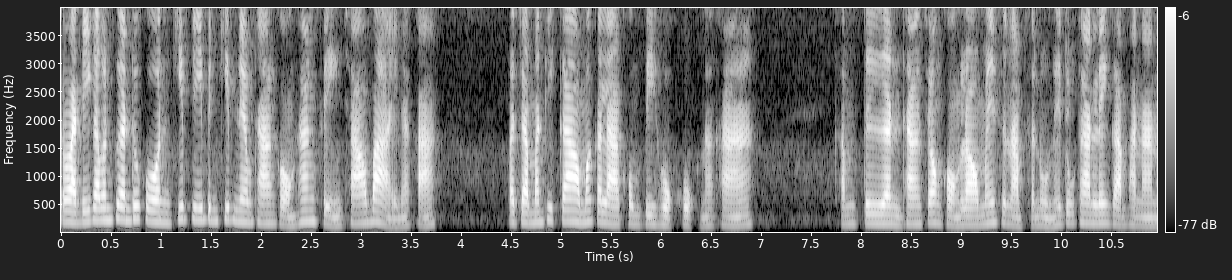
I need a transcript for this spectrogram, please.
สวัสดีค่ะเพื่อนๆทุกคน คลิปนี้เป็นคลิปแนวทางของห้างเสงเช้าบ่ายนะคะ ประจำวันที่ 9 มกราคมปี 66 นะคะคำเตือนทางช่องของเราไม่สนับสนุนให้ทุกท่านเล่นการพนัน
